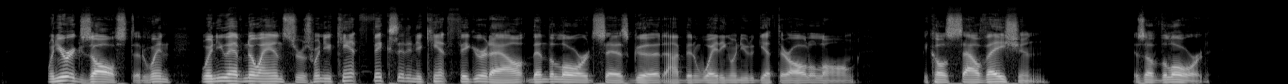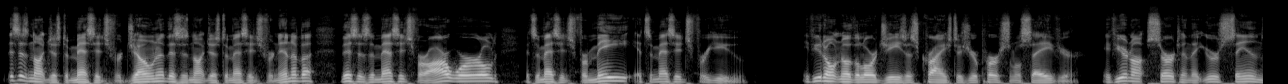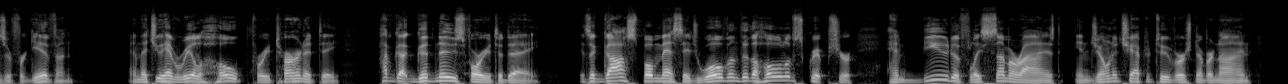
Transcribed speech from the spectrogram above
When you're exhausted, when, when you have no answers, when you can't fix it and you can't figure it out, then the Lord says, Good, I've been waiting on you to get there all along because salvation is of the Lord. This is not just a message for Jonah. This is not just a message for Nineveh. This is a message for our world. It's a message for me. It's a message for you. If you don't know the Lord Jesus Christ as your personal Savior, if you're not certain that your sins are forgiven and that you have real hope for eternity, I've got good news for you today. It's a gospel message woven through the whole of Scripture and beautifully summarized in Jonah chapter 2, verse number 9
